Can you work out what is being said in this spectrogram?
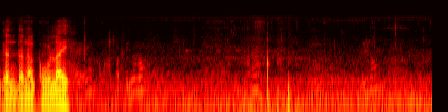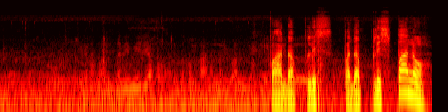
Ganda ng kulay. Padaplis, padaplis pa no. Oh.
